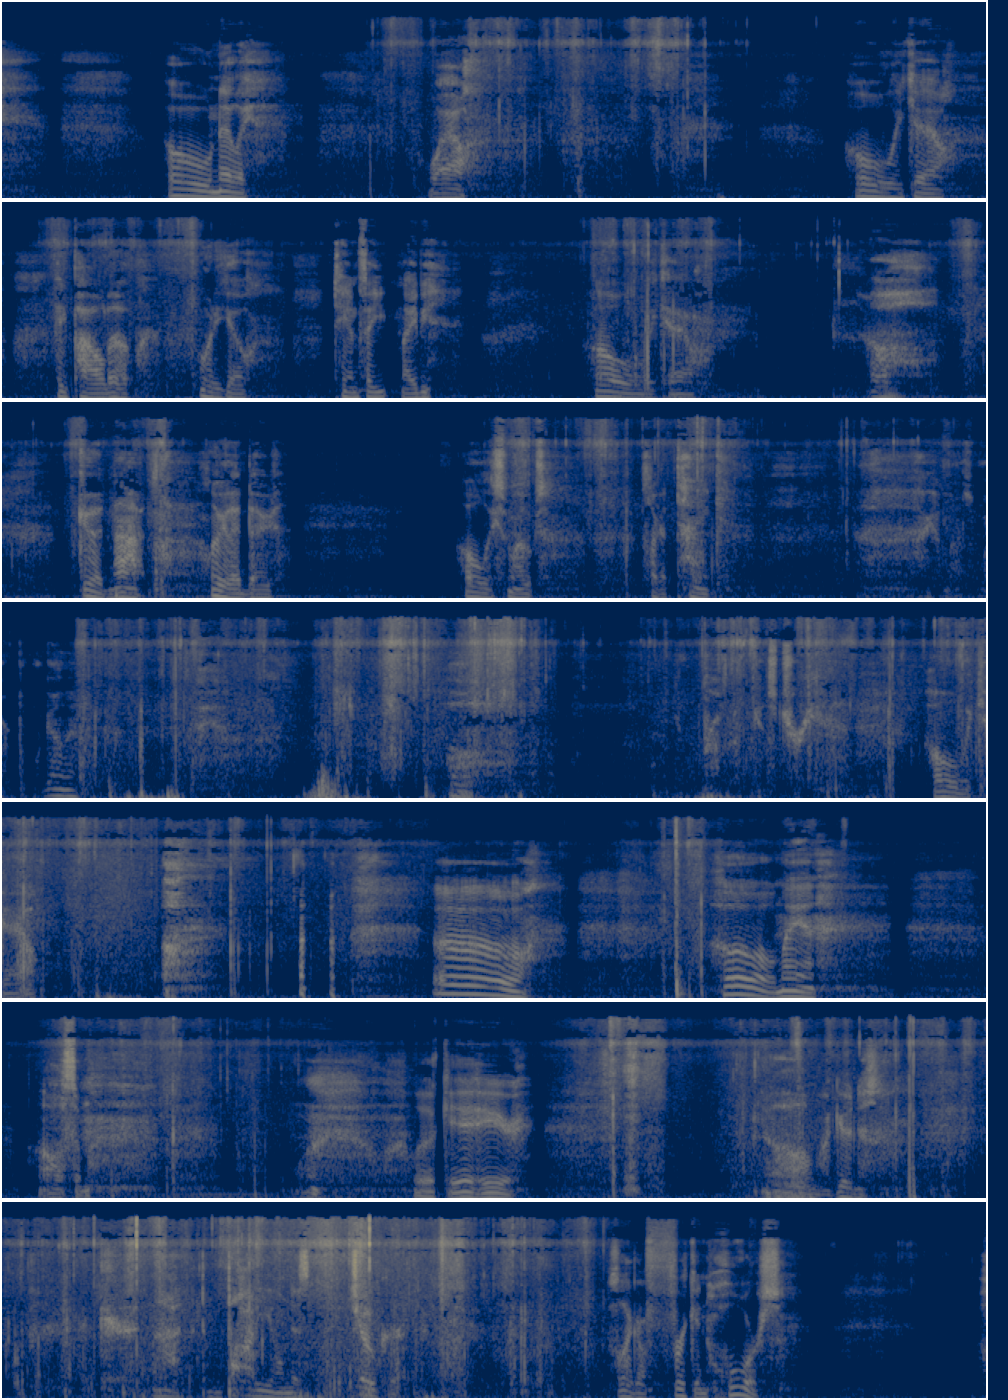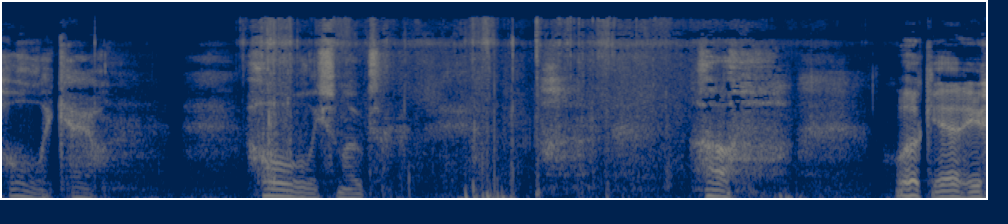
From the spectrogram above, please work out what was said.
Oh, Nelly. Wow. Holy cow. He piled up. Where'd he go? 10 feet, maybe. Holy cow. Oh. Good night. Look at that dude. Holy smokes. It's like a tank. I find somewhere to put my gun in. Oh. Up against a tree. Holy cow. Oh. Oh, man. Awesome. Look at here. Oh my goodness. Good night. The body on this joker. It's like a freaking horse. Holy cow. Holy smokes. Oh, look at here.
